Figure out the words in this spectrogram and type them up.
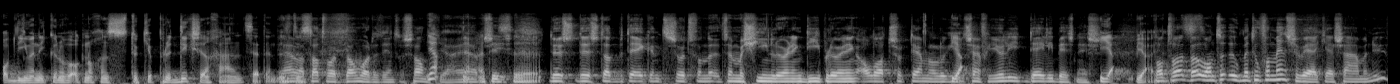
op die manier kunnen we ook nog een stukje prediction gaan zetten. Dus, ja, want dat wordt, dan wordt het interessant. Ja, ja, precies. Is, uh, dus, dus dat betekent een soort van de, machine learning, deep learning, al dat soort terminologie zijn voor jullie daily business. Ja, ja. Want, wat, want met hoeveel mensen werk jij samen nu?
